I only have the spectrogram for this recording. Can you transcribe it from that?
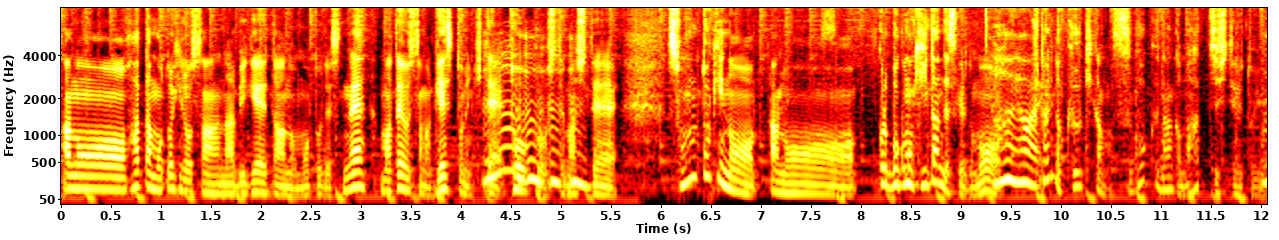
あのー畑基博さんナビゲーターのもとですね。又吉さんがゲストに来てトークをしてまして、その時のあのーこれ僕も聞いたんですけれども、はいはい。2人の空気感がすごくなんかマッチしてるというか、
